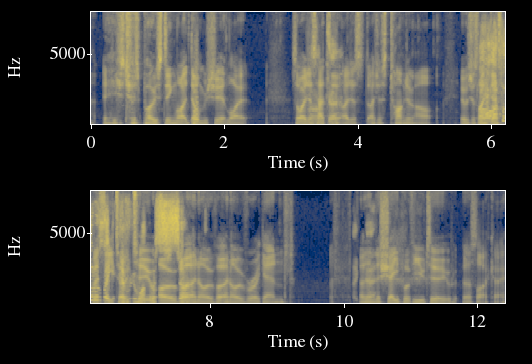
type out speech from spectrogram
he's just posting like dumb shit like. So I just Oh, had okay. to. I just I just timed him out. It was just like Oh, it was, like, Despacito two over and over and over again, and then the shape of you too. It's like okay.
